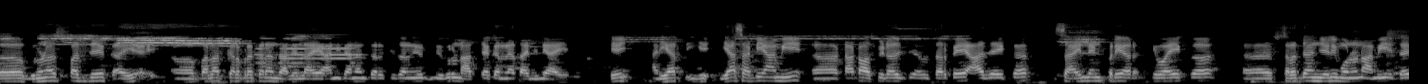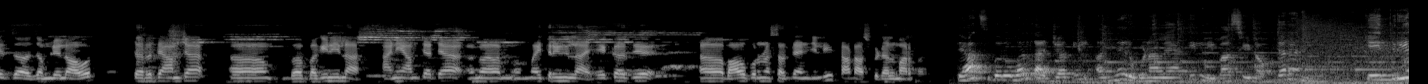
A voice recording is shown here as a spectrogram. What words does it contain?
घृणास्पद एक बलात्कार प्रकरण झालेलं आहे आणि त्यानंतर तिचा निगरून हत्या करण्यात आलेली आहे. हे आणि यात यासाठी आम्ही टाटा हॉस्पिटल तर्फे आज एक सायलेंट प्रेयर किंवा एक श्रद्धांजली म्हणून आम्ही इथे जमलेलो आहोत. तर त्या आमच्या भगिनीला आणि आमच्या त्या मैत्रिणीला एक भावपूर्ण श्रद्धांजली टाटा हॉस्पिटल मार्फत. त्याचबरोबर राज्यातील अन्य रुग्णालयातील निवासी डॉक्टरांनी केंद्रीय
